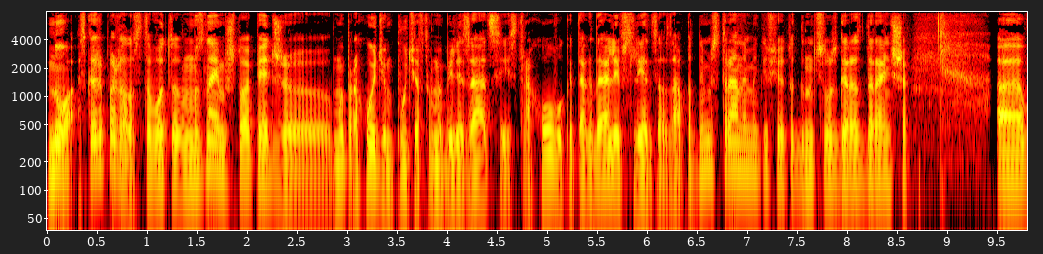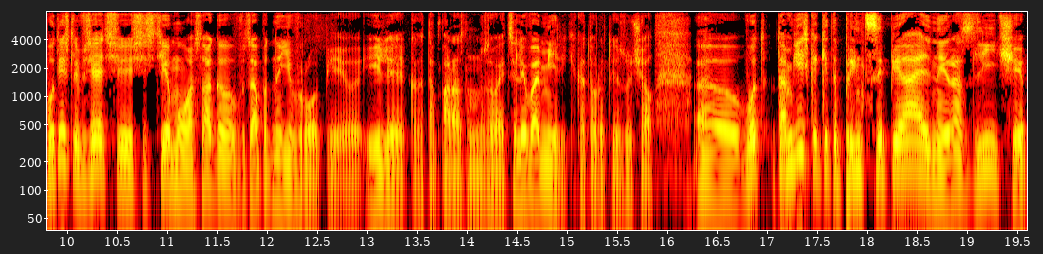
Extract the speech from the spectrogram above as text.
Но скажи, пожалуйста, вот мы знаем, что, опять же, мы проходим путь автомобилизации, страховок и так далее, вслед за западными странами, где все это началось гораздо раньше. А вот если взять систему ОСАГО в Западной Европе или, как там по-разному называется, или в Америке, которую ты изучал, э, вот там есть какие-то принципиальные различия,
